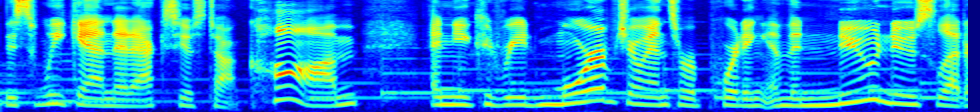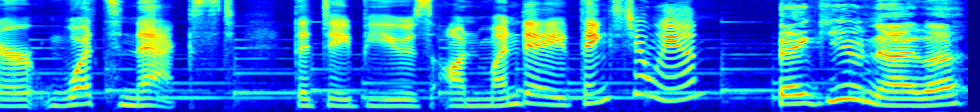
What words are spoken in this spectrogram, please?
this weekend at Axios.com. And you could read more of Joann's reporting in the new newsletter, What's Next, that debuts on Monday. Thanks, Joann. Thank you, Niala.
